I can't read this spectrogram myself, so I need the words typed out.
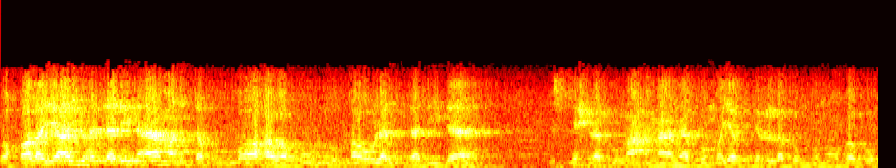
وقال يا أيها الذين آمنوا اتقوا الله وقولوا قولا سديدا. يصلح لكم أعمالكم ويغفر لكم ذنوبكم.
